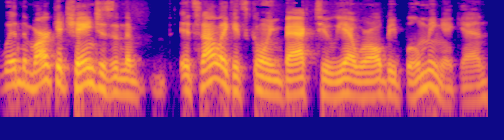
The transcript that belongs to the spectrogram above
When the market changes and the it's not like it's going back to yeah, we'll all be booming again.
